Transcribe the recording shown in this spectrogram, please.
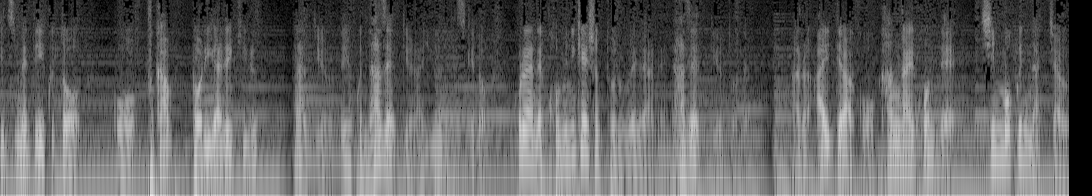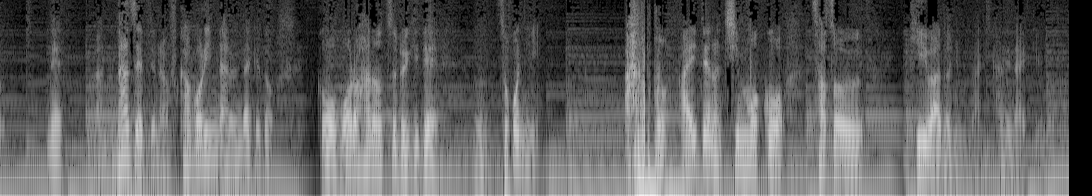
詰めていくと、こう深掘りができるなんていうので、よくなぜっていうのは言うんですけど、これはね、コミュニケーション取る上ではね、なぜっていうとね、あの、相手はこう考え込んで沈黙になっちゃう。ね、あのなぜっていうのは深掘りになるんだけど、こう、諸刃の剣で、うん、そこに、あの、相手の沈黙を誘うキーワードにもなりかねないということでね、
